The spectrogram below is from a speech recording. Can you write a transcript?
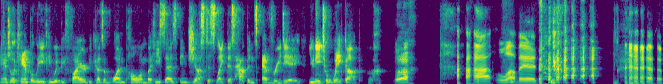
Angela can't believe he would be fired because of one poem, but he says injustice like this happens every day. You need to wake up. Ugh. Ugh. love it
